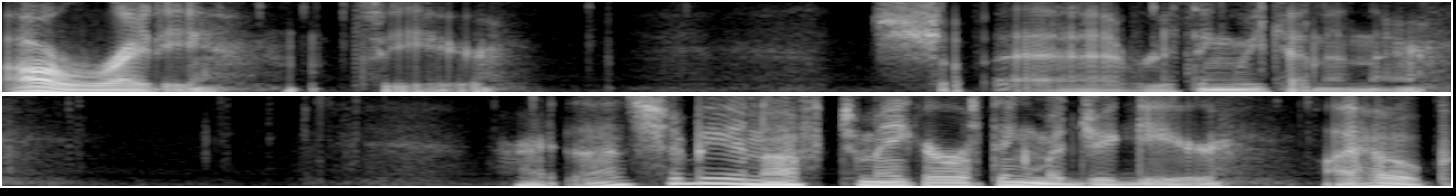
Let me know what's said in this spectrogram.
Alrighty, let's see here. Shove everything we can in there. Alright, that should be enough to make our thingamajig here. I hope.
